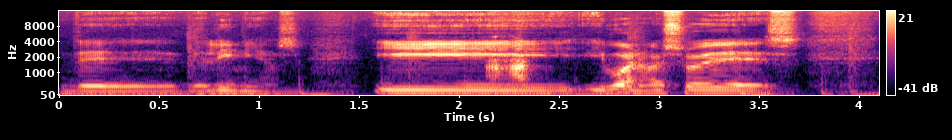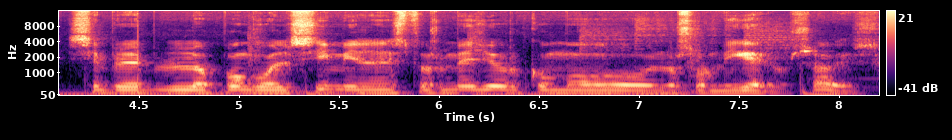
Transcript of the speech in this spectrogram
de, líneas. Y, y, bueno, eso es. Siempre lo pongo el símil en estos mayor como los hormigueros, ¿sabes?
